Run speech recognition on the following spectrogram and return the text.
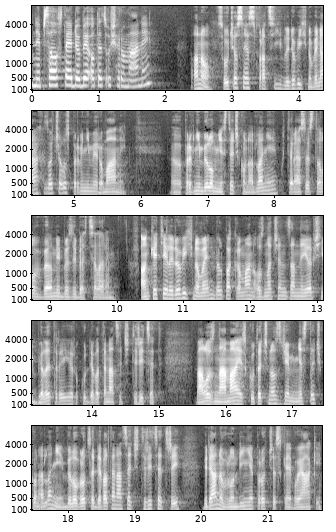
Nepsal v té době otec už romány? Ano, současně s prací v Lidových novinách začal s prvními romány. První bylo Městečko na dlani, které se stalo velmi brzy bestsellerem. V anketě Lidových novin byl pak román označen za nejlepší biletry roku 1940. Málo známá je skutečnost, že Městečko na dlani bylo v roce 1943 vydáno v Londýně pro české vojáky.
